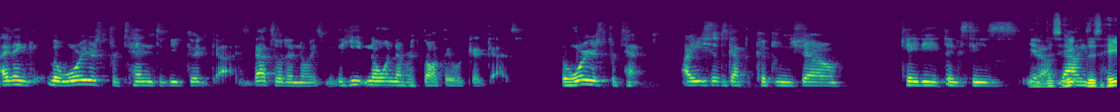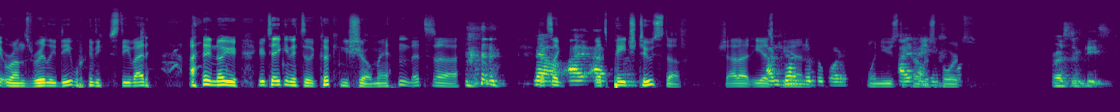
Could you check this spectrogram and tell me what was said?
I think the Warriors pretend to be good guys. That's what annoys me. The Heat, no one ever thought they were good guys. The Warriors pretend. Ayesha's got the cooking show. KD thinks he's, you Man, know, this hate, this hate runs really deep with you, Steve. I, I didn't know you you're taking it to the cooking show, man. That's uh that's like- I, that's I, page two stuff. Shout out I'm ESPN with the when used to I- I cover sports. Rest in peace.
